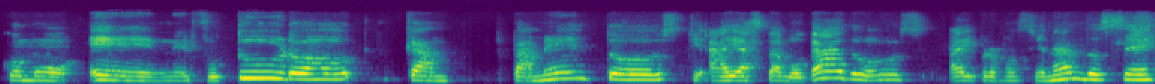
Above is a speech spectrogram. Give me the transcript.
como en el futuro, campamentos, hay hasta abogados, hay promocionándose.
